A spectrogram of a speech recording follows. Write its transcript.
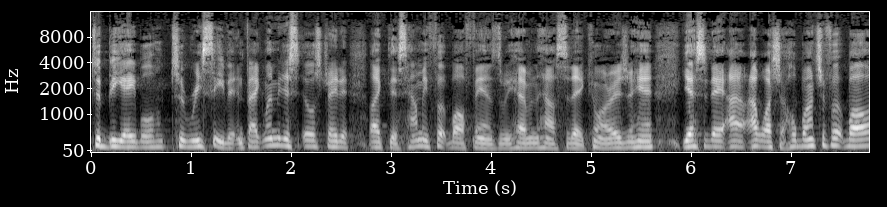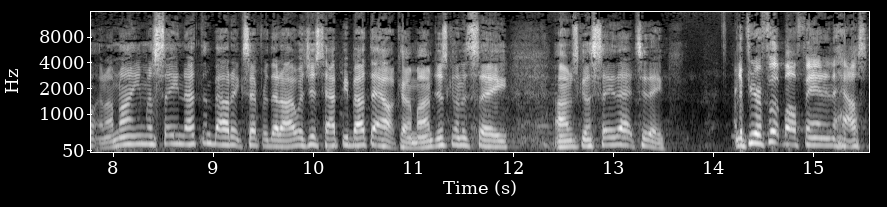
to be able to receive it. In fact, let me just illustrate it like this. How many football fans do we have in the house today? Come on, raise your hand. Yesterday, I, I watched a whole bunch of football, and I'm not even going to say nothing about it except for that I was just happy about the outcome. I'm just going to say, I'm just going to say that today. And if you're a football fan in the house,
